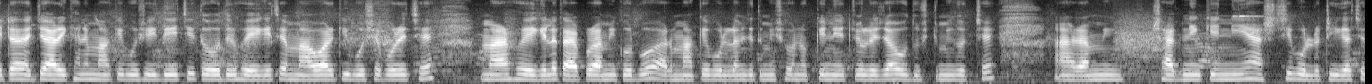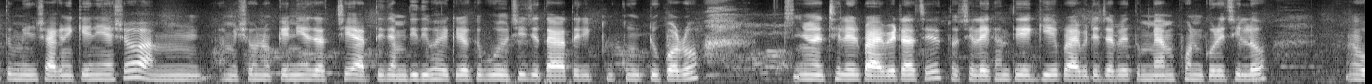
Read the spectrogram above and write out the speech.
এটা যে আর এখানে মাকে বসিয়ে দিয়েছি, তো ওদের হয়ে গেছে। মাও আর কি বসে পড়েছে। মার হয়ে গেলে তারপর আমি করব। আর মাকে বললাম যে, তুমি সৌনককে নিয়ে চলে যাও দুষ্টুমি করছে। আর আমি শাগনিকে নিয়ে আসছি। বলল, ঠিক আছে, তুমি শাগনিকে নিয়ে এসো। আমি আমি সৌনককে নিয়ে যাচ্ছি। আর দিদি, আমি দিদিভাইকে বলছি যে, তাড়াতাড়ি একটু করো। ছেলের প্রাইভেট আছে, তো ছেলে এখান থেকে গিয়ে প্রাইভেটে যাবে। তো ম্যাম ফোন করেছিল, ও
